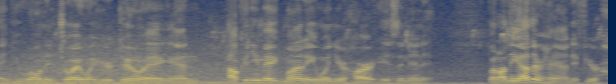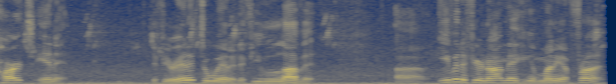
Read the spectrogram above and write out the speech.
and you won't enjoy what you're doing. And how can you make money when your heart isn't in it? But on the other hand, if your heart's in it, if you're in it to win it, if you love it, uh, even if you're not making money up front,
